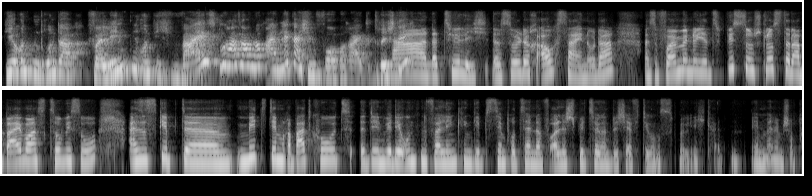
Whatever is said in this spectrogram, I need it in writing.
hier unten drunter verlinken. Und ich weiß, du hast auch noch ein Leckerchen vorbereitet, richtig? Ja, natürlich. Das soll doch auch sein, oder? Also vor allem, wenn du jetzt bis zum Schluss da dabei warst, sowieso. Also es gibt äh, mit dem Rabattcode, äh, den wir dir unten verlinken, gibt es 10% auf alle Spielzeuge und Beschäftigungsmöglichkeiten in meinem Shop.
